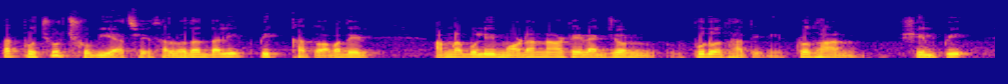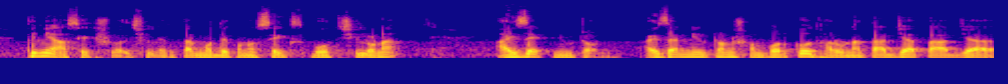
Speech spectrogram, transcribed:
তার প্রচুর ছবি আছে। সালভাদার দালি বিখ্যাত। আমাদের, আমরা বলি মডার্ন আর্টের একজন পুরোধা তিনি, প্রধান শিল্পী। তিনি আসেক্সুয়াল ছিলেন। তার মধ্যে কোনো সেক্স বোধ ছিল না। আইজ্যাক নিউটন আইজ্যাক নিউটন সম্পর্কেও ধারণা। তার যা তার যা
